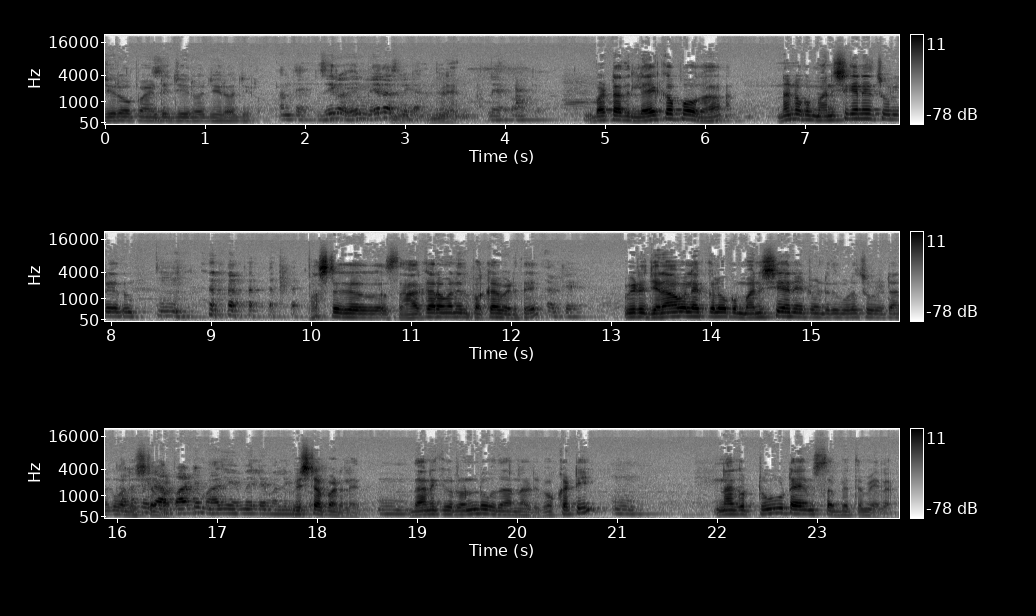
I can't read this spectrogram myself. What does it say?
zero point zero zero zero. But అది లేకపోగా నన్ను ఒక మనిషిగానే చూడలేదు ఫస్ట్ సహకారం అనేది పక్కా పెడితే వీడు జనాభా లెక్కలో ఒక మనిషి అనేటువంటిది కూడా చూడటానికి వాళ్ళు ఇష్టపడ ఇష్టపడలేదు మ్మ్. దానికి రెండు ఉదాహరణలు. ఒకటి. నాకు టూ టైమ్స్ సభ్యత్వం వేయలేదు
